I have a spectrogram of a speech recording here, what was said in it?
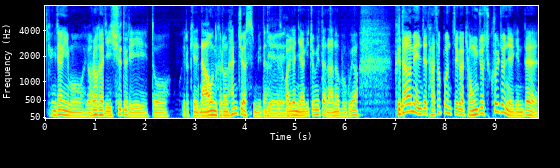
굉장히 뭐 여러 가지 이슈들이 또 이렇게 나온 그런 한 주였습니다. 예. 그래서 관련 이야기 좀 이따 나눠보고요. 그 다음에 이제 다섯 번째가 경주 스쿨존 얘기인데,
